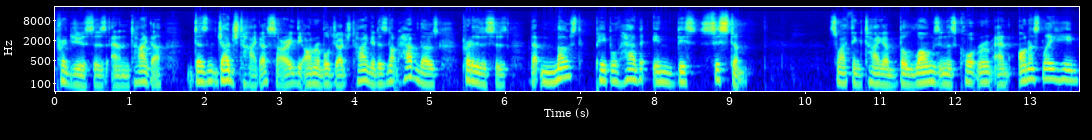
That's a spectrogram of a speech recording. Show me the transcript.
prejudices, and Tiger doesn't. Judge Tiger, sorry, the Honorable Judge Tiger does not have those prejudices that most people have in this system. So I think Tiger belongs in this courtroom, and honestly, he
